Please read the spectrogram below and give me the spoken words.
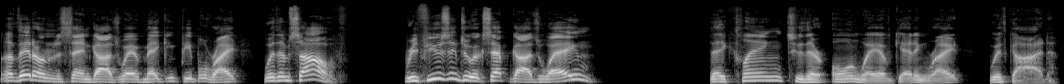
Now, they don't understand God's way of making people right with Himself. Refusing to accept God's way, they cling to their own way of getting right with God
